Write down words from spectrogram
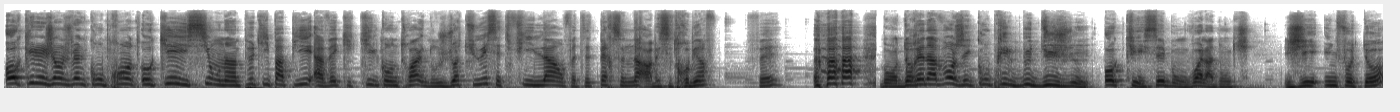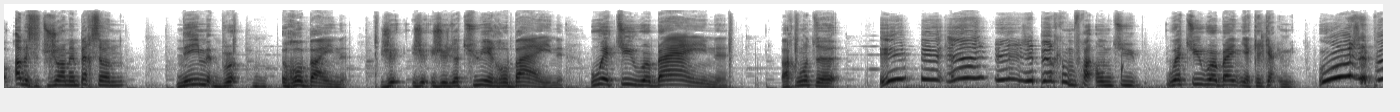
Ok les gens, je viens de comprendre. Ok, ici on a un petit papier avec kill contract. Donc je dois tuer cette fille là en fait, cette personne là. Ah mais c'est trop bien fait. bon, dorénavant j'ai compris le but du jeu. Ok, c'est bon, voilà donc. J'ai une photo. Ah mais c'est toujours la même personne. Name Bro Robin. Je, je, dois tuer Robin. Où es-tu, Robin? Par contre, euh, euh, euh, j'ai peur qu'on me, on me tue. Où es-tu, Robin? Il y a quelqu'un. Ouh, j'ai peur.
